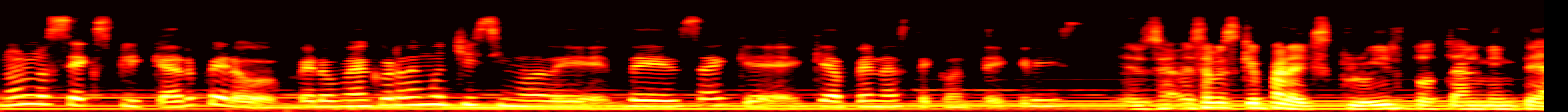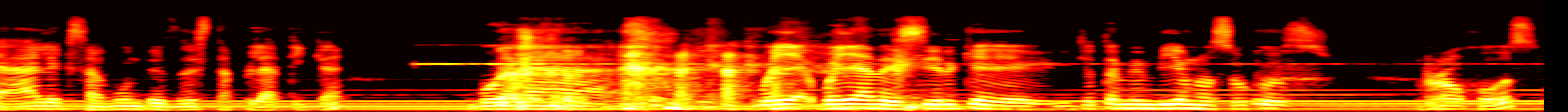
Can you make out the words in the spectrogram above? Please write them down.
No lo sé explicar, pero, pero me acordé muchísimo de, de esa que, que apenas te conté, Chris. Eh, ¿Sabes sabes qué? Para excluir totalmente a Alex Abundes de esta plática, voy a, voy a, voy a decir que yo también vi unos ojos rojos,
